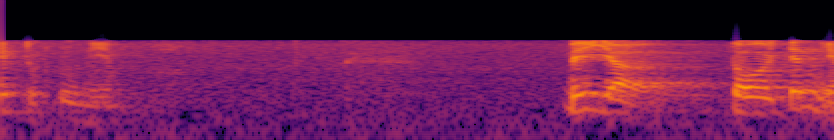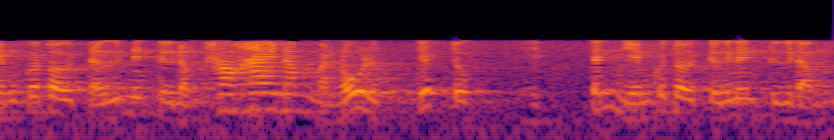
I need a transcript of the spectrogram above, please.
tiếp tục tu niệm. Bây giờ tôi chánh niệm của tôi tự nên tự động. Sau hai năm mà nỗ lực tiếp tục thì chánh niệm của tôi tự nên tự động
